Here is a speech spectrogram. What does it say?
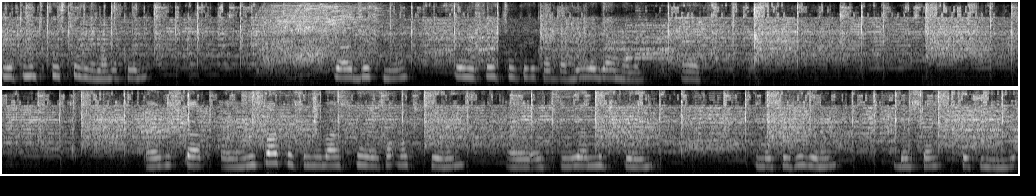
Ultimate koşturacağım bakalım. Gelecek mi? Gelirse çok kötü kartlar. Buraya gelmedi. Evet. Arkadaşlar e, Mustafa arkadaşımla ben sizinle satmak istiyorum. E, sizi yenmek istiyorum. Bunu çekiyorum. 5'ten çok iyiyimdir.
